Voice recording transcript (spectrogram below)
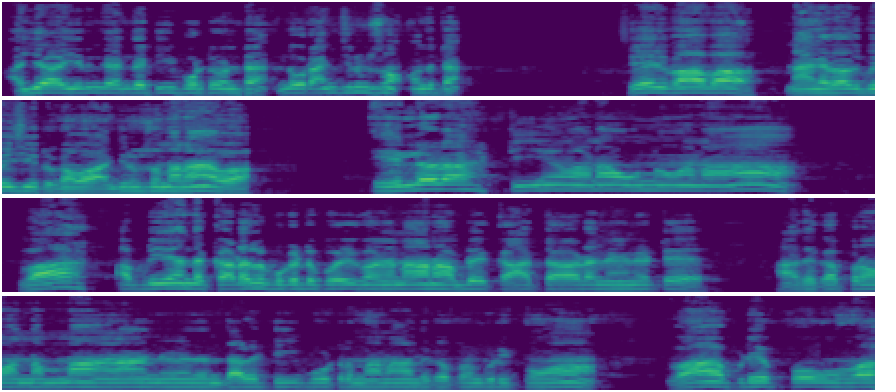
ஐயா இருங்க இந்த டீ போட்டு வந்துட்டேன். இந்த ஒரு அஞ்சு நிமிஷம் வந்துட்டேன். சரி வா வா. நாங்கள் ஏதாவது பேசிகிட்டு இருக்கோம். வா அஞ்சு நிமிஷம் தானே? வா. இல்லைடா டீயும் வேணாம் ஒன்றும் வேணாம். வா அப்படியே அந்த கடல் பக்கத்து போய் கொஞ்ச நேரம் அப்படியே காற்றாட நின்றுட்டு அதுக்கப்புறம் வந்தோம்னா தலை டீ போட்டிருந்தானா அதுக்கப்புறம் குடிப்போம். வா அப்படியே போவோம் வா.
